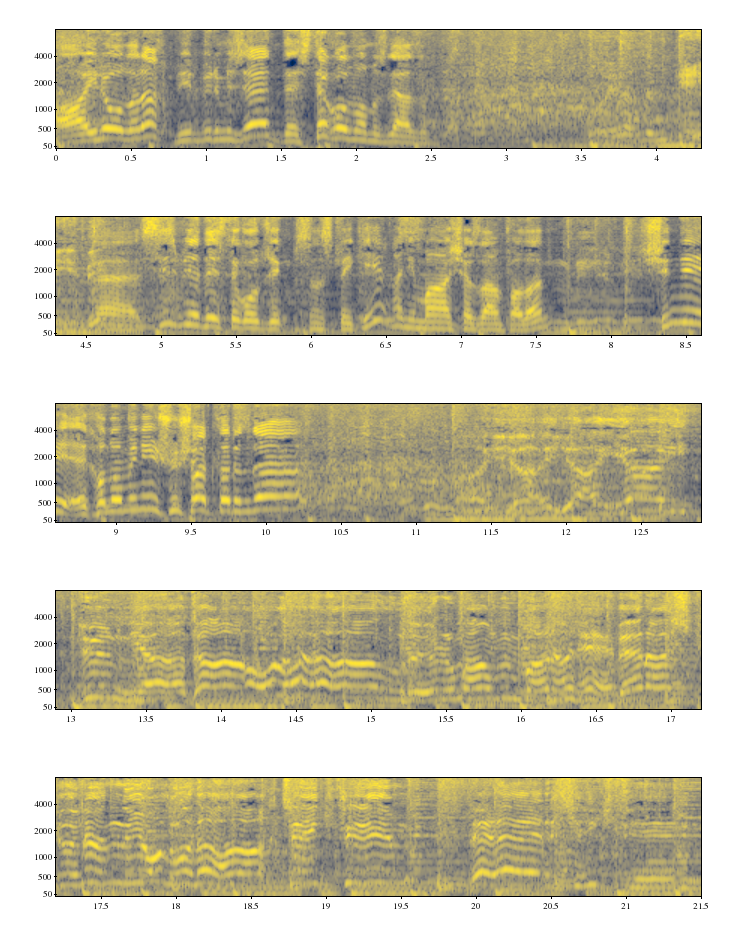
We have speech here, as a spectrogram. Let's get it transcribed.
aile olarak birbirimize destek olmamız lazım. He, siz bir de destek olacak mısınız peki? Hani maaşa zam falan. Şimdi ekonominin şu şartlarında Ay ay ay ay dünyada olana aldırmam bana ne ben aşkının yoluna çektim neler çektim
